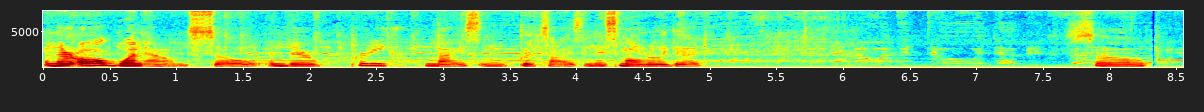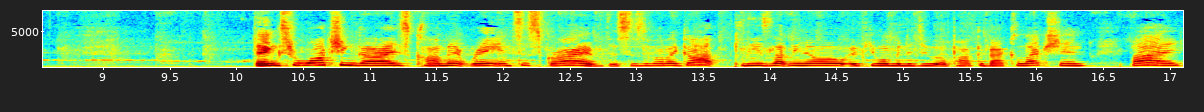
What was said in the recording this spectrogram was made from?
And they're all one ounce, so, and they're pretty nice and good size, and they smell really good. So, Thanks for watching, guys. Comment, rate, and subscribe. This is what I got. Please let me know if you want me to do a PocketBac collection. Bye.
